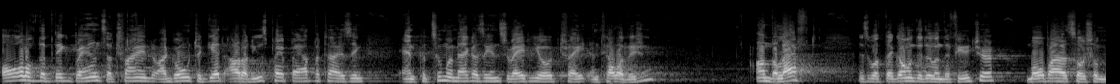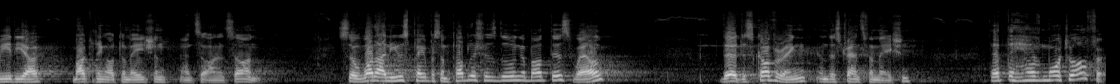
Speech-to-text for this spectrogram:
all of the big brands are trying are going to get out of newspaper advertising and consumer magazines, radio, trade, and television. On the left is what they're going to do in the future, mobile, social media, marketing automation, and so on and so on. So what are newspapers and publishers doing about this? Well, they're discovering in this transformation that they have more to offer.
